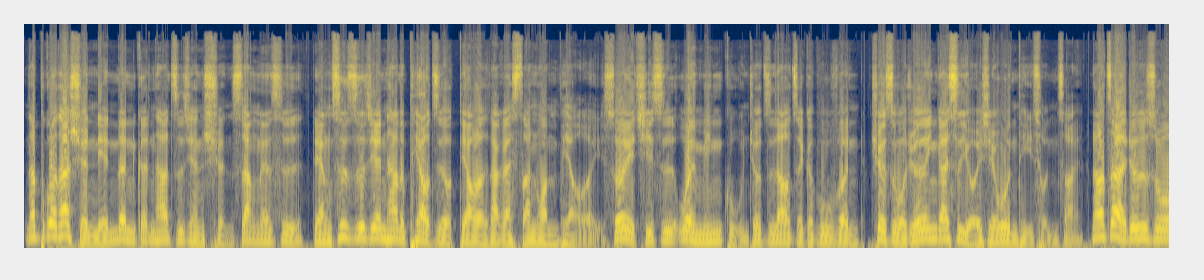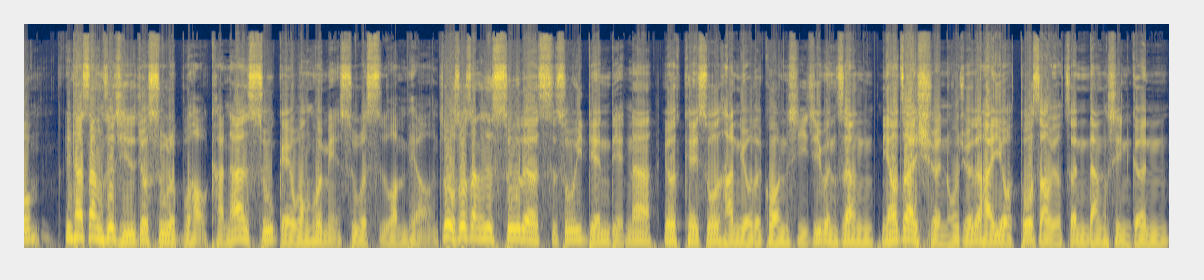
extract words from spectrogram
那不过他选连任，跟他之前选上那次两次之间，他的票只有掉了大概三万票而已。所以其实卫名谷你就知道这个部分，确实我觉得应该是有一些问题存在。那再来就是说，因为他上次其实就输了不好看，他输给王惠美输了十万票。如果说上次输的只输一点点，那又可以说韩流的关系，基本上你要再选，我觉得还有多少有正当性跟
